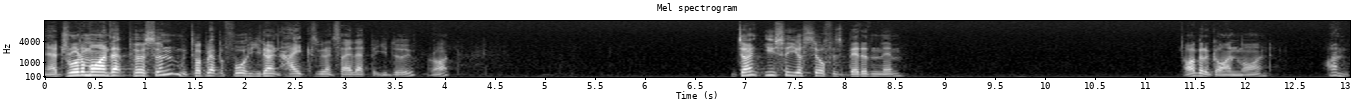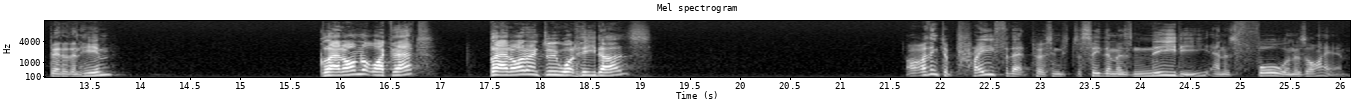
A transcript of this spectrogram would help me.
Now, draw to mind that person we talked about before who you don't hate because we don't say that, but you do, right? Don't you see yourself as better than them? I've got a guy in mind. I'm better than him. Glad I'm not like that. Glad I don't do what he does. I think to pray for that person is to see them as needy and as fallen as I am.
